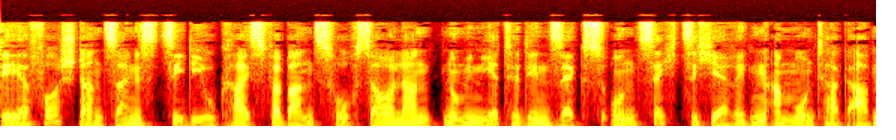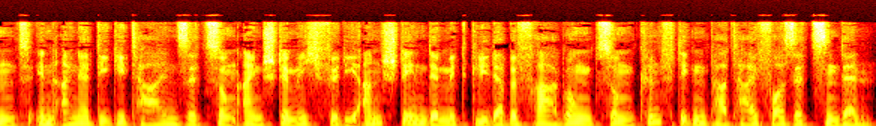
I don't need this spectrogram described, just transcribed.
Der Vorstand seines CDU-Kreisverbands Hochsauerland nominierte den 66-Jährigen am Montagabend in einer digitalen Sitzung einstimmig für die anstehende Mitgliederbefragung zum künftigen Parteivorsitzenden.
